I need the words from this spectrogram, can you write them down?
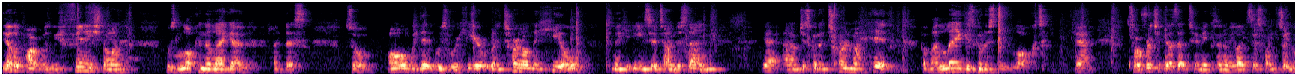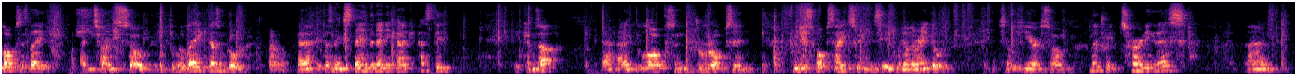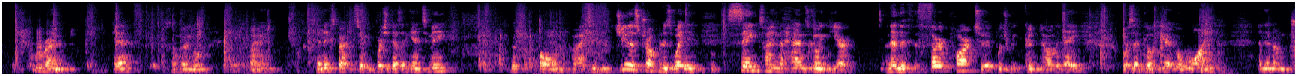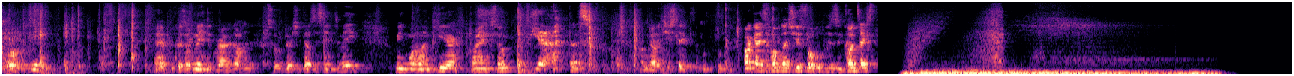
The other part was we finished on was locking the leg out like this. So all we did was we're here, we're going to turn on the heel to make it easier to understand. Yeah, and I'm just going to turn my hip, but my leg is going to stay locked. Yeah. So if Richard does that to me, because I know he likes this one, so he locks his leg and turns. So the leg doesn't go, uh, it doesn't extend in any kind of capacity. It comes up and it locks and drops in. We just swap sides so you can see it from the other angle. So here, so I'm literally turning this and round. Yeah? So I'm going to go bang. The next part, so Richard does it again to me. Boom. Right, so just dropping his weight in, same time the hand's going here. And then the, the third part to it, which we couldn't do on the day, was I go here, I go one, and then I'm dropping in. Uh, because I've made the ground on it. So Richard does the same to me. Meanwhile, I'm here buying some. Yeah, that's. I'm gonna you stay with them. Alright, guys, I hope that's useful. I hope it's in context.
